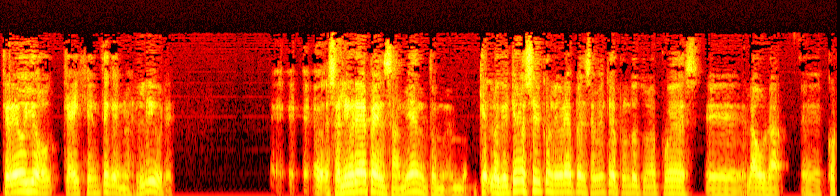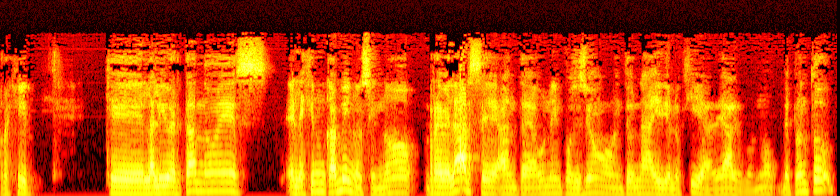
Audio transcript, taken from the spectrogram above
creo yo que hay gente que no es libre. Eh, eh, o sea, libre de pensamiento. lo que quiero decir con libre de pensamiento, de pronto tú me puedes, eh, Laura, corregir, que la libertad no es elegir un camino, sino rebelarse ante una imposición o ante una ideología de algo, ¿no? De pronto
